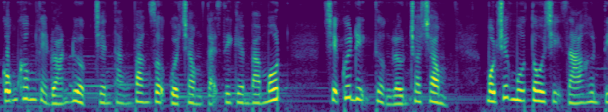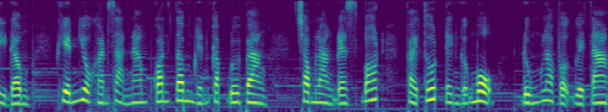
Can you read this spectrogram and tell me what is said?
cũng không thể đoán được chiến thắng vang dội của chồng tại SEA Games 31. Chị quyết định thưởng lớn cho chồng. Một chiếc mô tô trị giá hơn tỷ đồng khiến nhiều khán giả nam quan tâm đến cặp đôi vàng trong làng Despot phải thốt lên ngưỡng mộ, đúng là vợ người ta.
